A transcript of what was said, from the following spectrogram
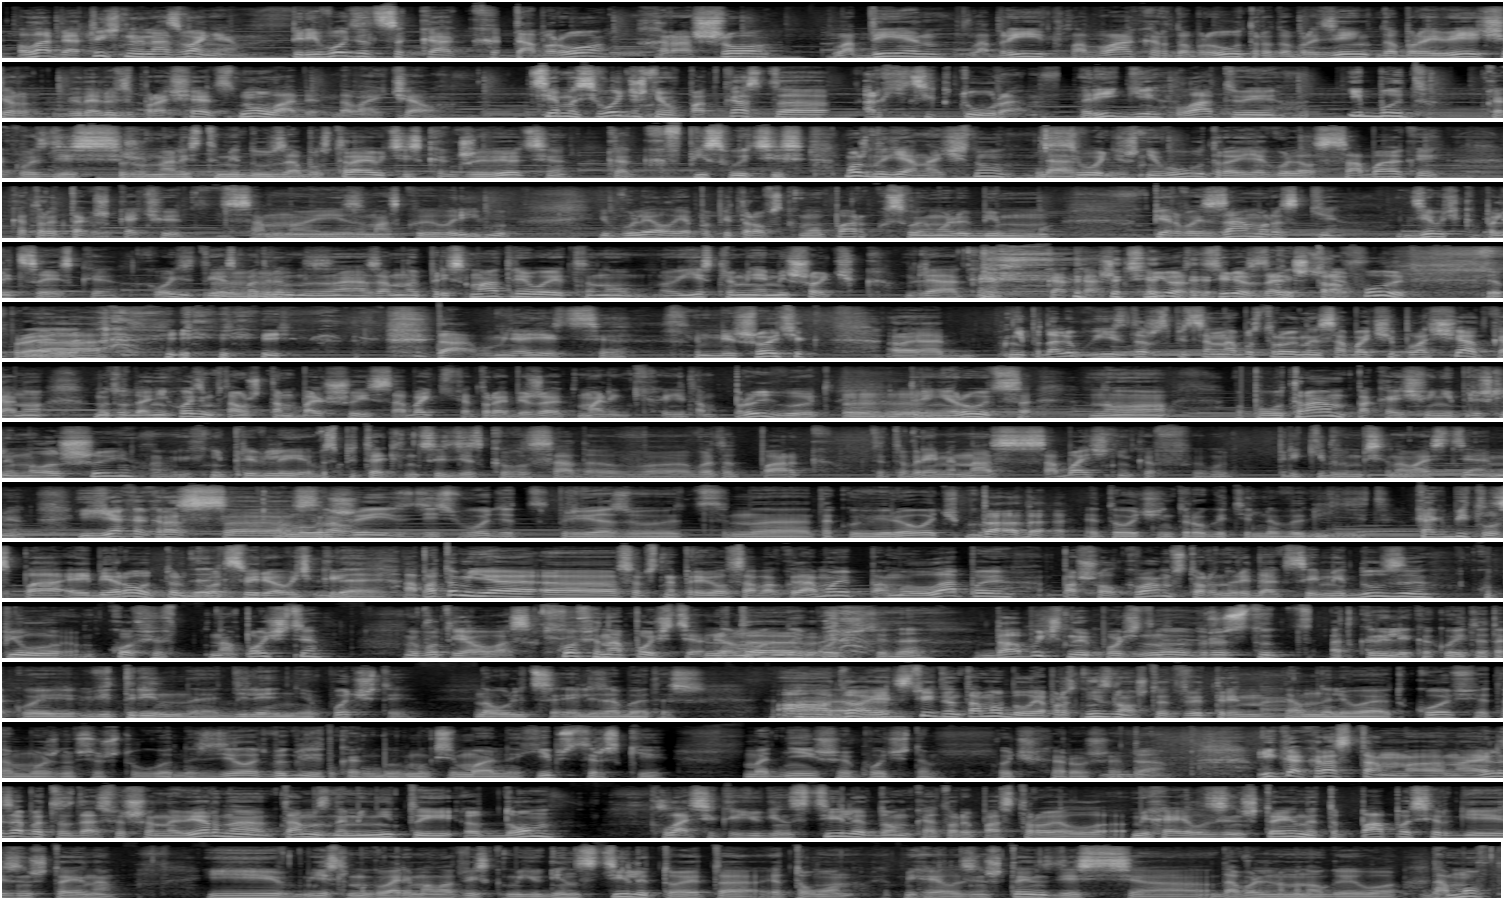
Лаби – отличное название. Переводится как «добро», «хорошо», Лабдин, лабрит, лабвакар, доброе утро, добрый день, добрый вечер. Когда люди прощаются, ну, лаби, давай, чао. Тема сегодняшнего подкаста – архитектура Риги, Латвии и быт. Как вы здесь, журналисты «Медузы», обустраиваетесь, как живете, как вписываетесь. Можно я начну? Да. С сегодняшнего утра я гулял с собакой, которая также кочует со мной из Москвы в Ригу. И гулял я по Петровскому парку, своему любимому. Первые заморозки. Девочка полицейская ходит, я mm-hmm. смотрю, за, за мной присматривает. Ну, есть ли у меня мешочек для какашек? Серьезно, серьезно, за это штрафуют. Все правильно. Да, у меня есть э, мешочек. Э, неподалеку есть даже специально обустроенная собачья площадка, но мы туда не ходим, потому что там большие собаки, которые обижают маленьких. Они там прыгают, угу. тренируются. Но по утрам, пока еще не пришли малыши, их не привели воспитательницы из детского сада в, в этот парк. Это время нас, собачников, мы перекидываемся новостями. И я как раз... Э, малышей сразу... здесь водят, привязывают на такую веревочку. Да, да. Это очень трогательно выглядит. Как Битлз по Эбби Роуд, только да. вот с веревочкой. Да. А потом я, э, собственно, привел собаку домой, помыл лапы, пошел к вам в сторону редакции «Медузы», купил кофе на почте, вот я у вас. Кофе на почте. На это... модной почте, да? Да, обычной почте. Ну, просто тут открыли какое-то такое витринное отделение почты на улице Элизабетес. А, а, да, я действительно там и был, я просто не знал, что это витринное. Там наливают кофе, там можно все что угодно сделать. Выглядит как бы максимально хипстерски. Моднейшая почта, очень хорошая. Да. И как раз там э, на Элизабетес, да, совершенно верно, там знаменитый дом классика югенстиля, дом, который построил Михаил Эйзенштейн, это папа Сергея Эйзенштейна. И если мы говорим о латвийском юген-стиле, то это, это он, это Михаил Эйзенштейн. Здесь э, довольно много его домов.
